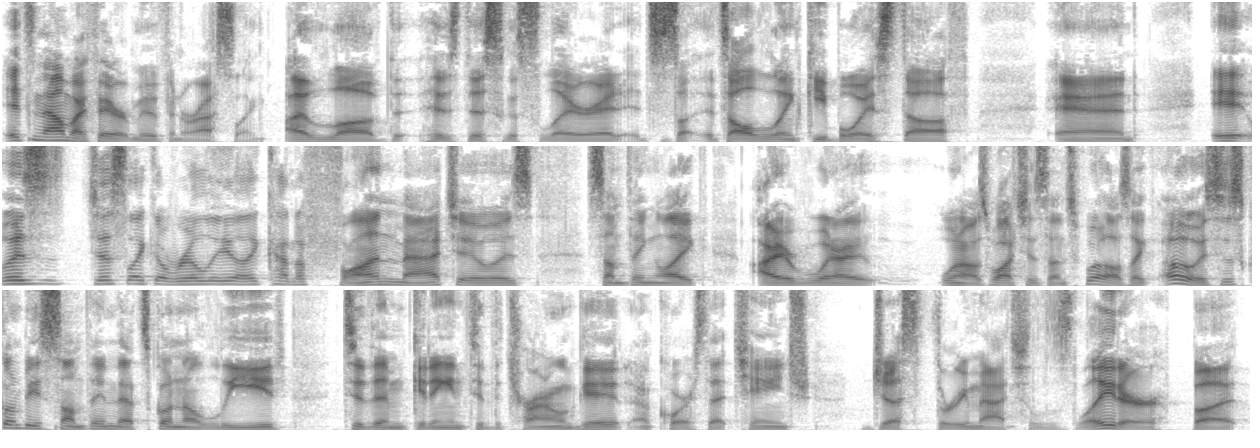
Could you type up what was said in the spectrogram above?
it's now my favorite move in wrestling. I loved his discus lariat. It's it's all Linky Boy stuff, and it was just like a really like kind of fun match. It was something like I when I when I was watching this on Split, I was like, oh, is this going to be something that's going to lead to them getting into the Triangle Gate? And of course, that changed just three matches later, but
